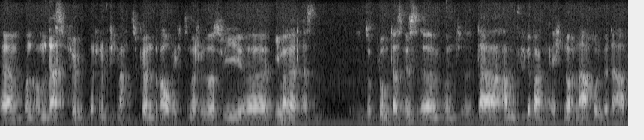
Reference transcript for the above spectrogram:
Ähm, und um das vernünftig machen zu können, brauche ich zum Beispiel sowas wie äh, E-Mail-Adressen. So plump das ist. Ähm, und äh, da haben viele Banken echt noch Nachholbedarf.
